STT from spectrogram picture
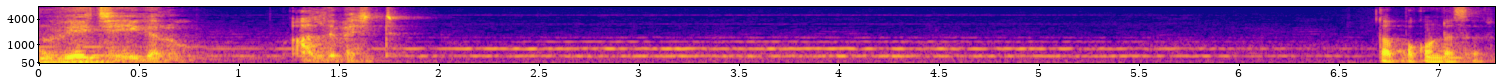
నువ్వే చేయగలవు. All the best. తప్పకుండా సార్.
